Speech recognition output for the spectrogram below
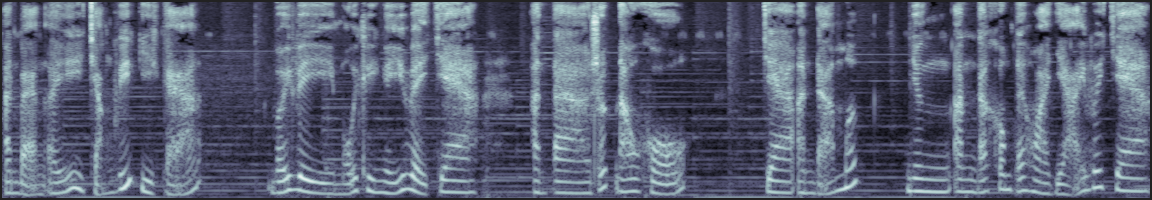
Anh bạn ấy chẳng viết gì cả. Bởi vì mỗi khi nghĩ về cha, anh ta rất đau khổ. Cha anh đã mất, nhưng anh đã không thể hòa giải với cha.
